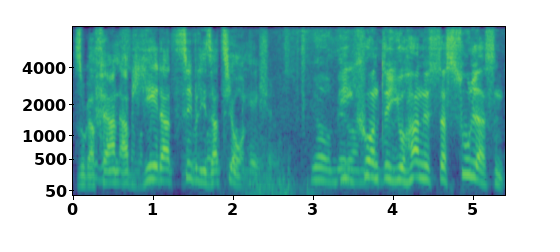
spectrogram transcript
sogar fernab jeder Zivilisation. Wie konnte Johannes das zulassen?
